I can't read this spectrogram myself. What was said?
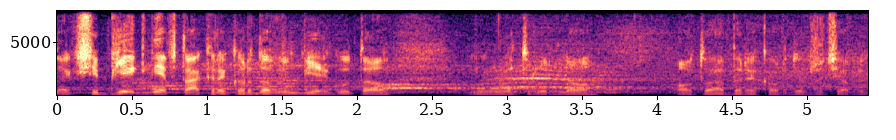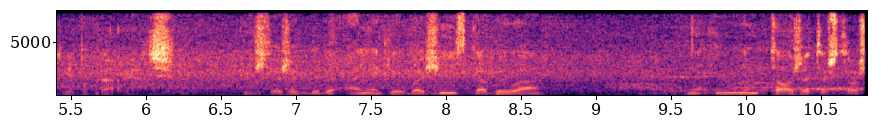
jak się biegnie w tak rekordowym biegu, to mm, trudno o to, aby rekordów życiowych nie poprawiać. Myślę, że gdyby Ania Kiełbasińska była na innym torze, też troszkę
